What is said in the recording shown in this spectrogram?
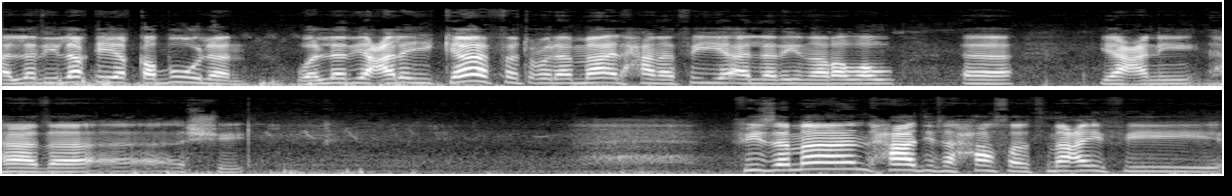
الذي لقي قبولا والذي عليه كافة علماء الحنفية الذين رووا آه، يعني هذا آه، الشيء. في زمان حادثة حصلت معي في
